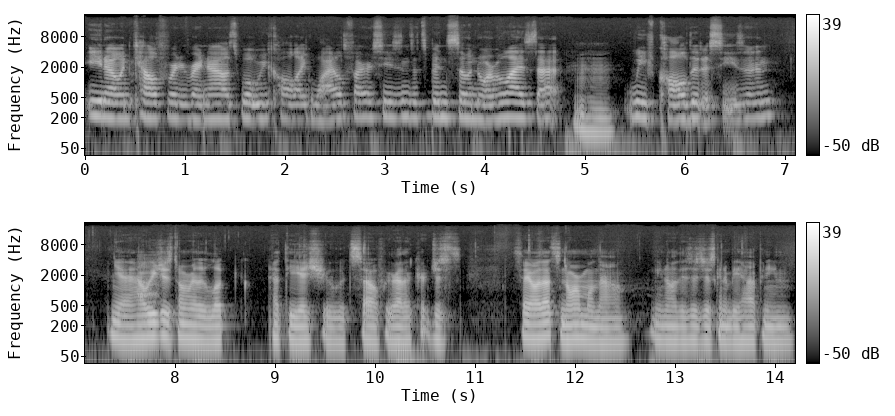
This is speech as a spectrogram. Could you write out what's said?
you know, in California right now. It's what we call like wildfire seasons. It's been so normalized that hmm we've called it a season. yeah how we just don't really look at the issue itself we rather just say oh that's normal now you know this is just going to be happening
